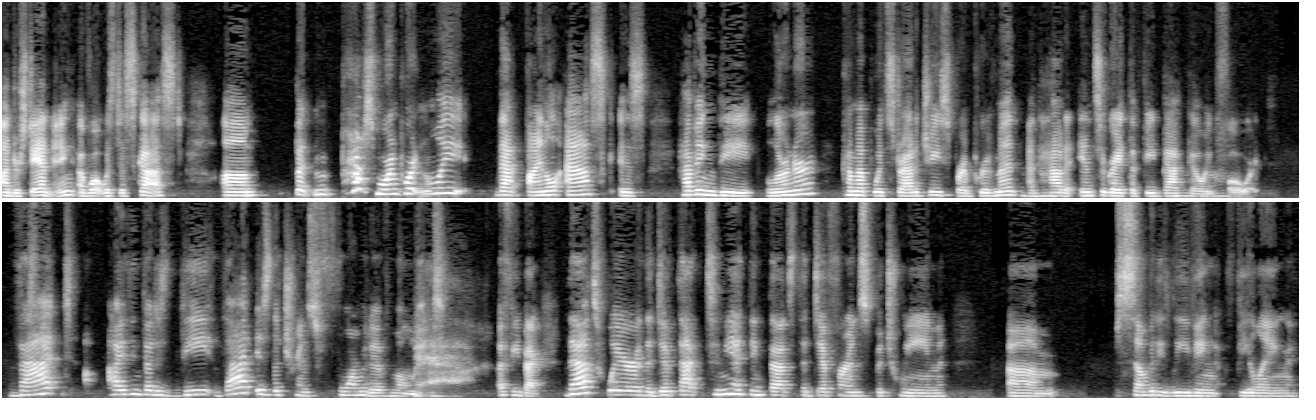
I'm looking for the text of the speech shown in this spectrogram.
understanding of what was discussed. Um, but perhaps more importantly, that final ask is having the learner come up with strategies for improvement and how to integrate the feedback mm-hmm. going forward. That I think that is the that is the transformative moment. Yeah a feedback. That's where the diff that to me, I think that's the difference between um, somebody leaving feeling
